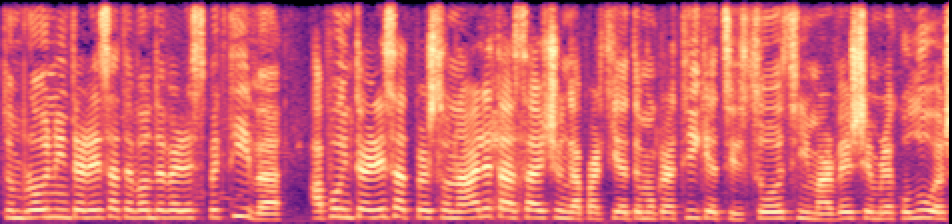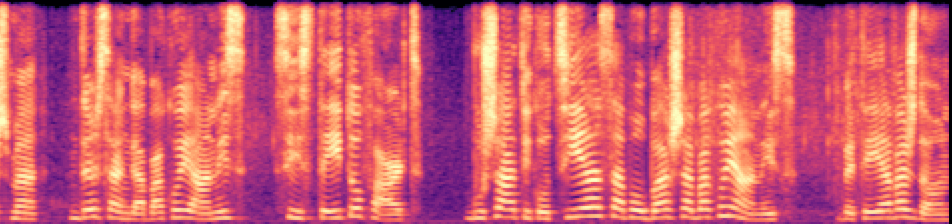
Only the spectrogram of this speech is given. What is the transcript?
të mbrojnë interesat e vendeve respektive, apo interesat personale të asaj që nga Partia Demokratike cilësohet si një marrëveshje e mrekullueshme, ndërsa nga Bakojanis si state of art. Bushati Kocias apo Basha Bakojanis? Beteja vazhdon.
